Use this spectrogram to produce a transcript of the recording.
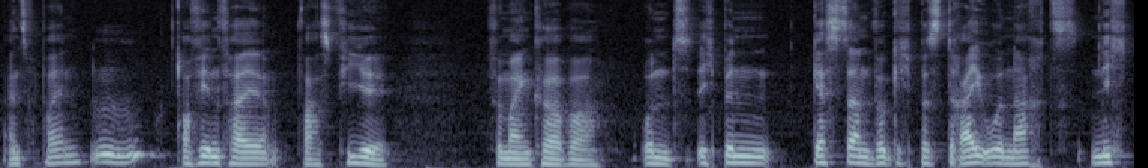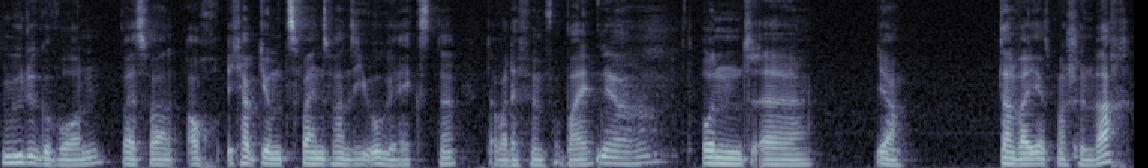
Eins von beiden. Mhm. Auf jeden Fall war es viel für meinen Körper. Und ich bin gestern wirklich bis 3 Uhr nachts nicht müde geworden, weil es war auch, ich habe die um 22 Uhr gehext, ne? Da war der Film vorbei. Ja. Und äh, ja, dann war ich erstmal schön wach,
